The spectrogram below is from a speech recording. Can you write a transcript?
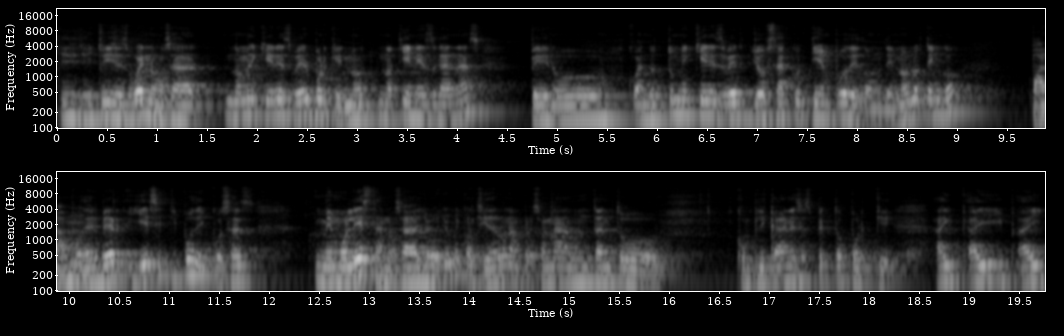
Sí, sí. Y tú dices, bueno, o sea, no me quieres ver porque no, no tienes ganas, pero cuando tú me quieres ver, yo saco tiempo de donde no lo tengo para Ujú. poder ver. Y ese tipo de cosas me molestan. O sea, yo, yo me considero una persona un tanto complicada en ese aspecto porque hay, hay, hay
